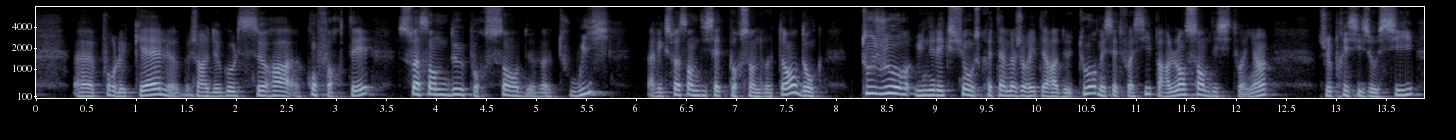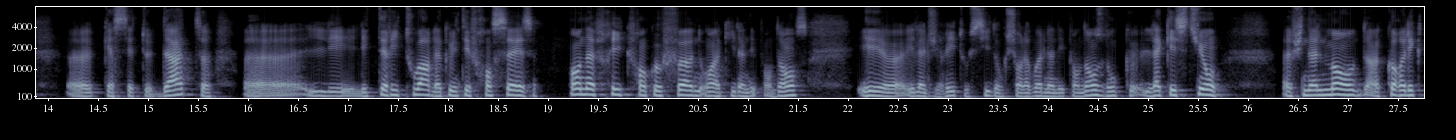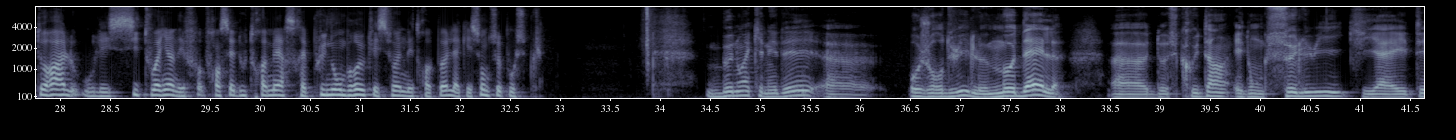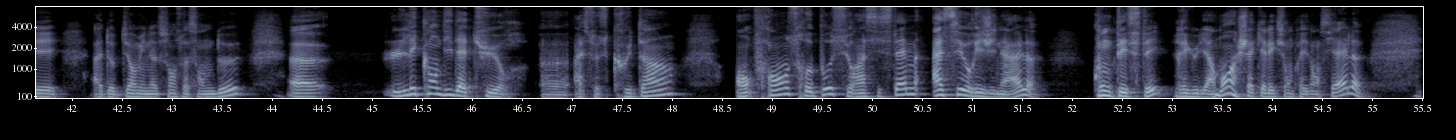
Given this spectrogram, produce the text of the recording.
euh, pour lequel Jean de Gaulle sera conforté. 62% de vote oui, avec 77% de votants. Donc, toujours une élection au scrutin majoritaire à deux tours, mais cette fois-ci par l'ensemble des citoyens. Je précise aussi euh, qu'à cette date, euh, les, territoires de la communauté française en Afrique francophone ont acquis l'indépendance et, euh, et l'Algérie aussi donc sur la voie de l'indépendance. Donc la question finalement d'un corps électoral où les citoyens des Français d'outre-mer seraient plus nombreux que les citoyens de métropole, la question ne se pose plus. Benoît Kennedy, aujourd'hui le modèle euh, de scrutin est donc celui qui a été adopté en 1962. Euh, les candidatures euh, à ce scrutin en France reposent sur un système assez original, contesté régulièrement à chaque élection présidentielle.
